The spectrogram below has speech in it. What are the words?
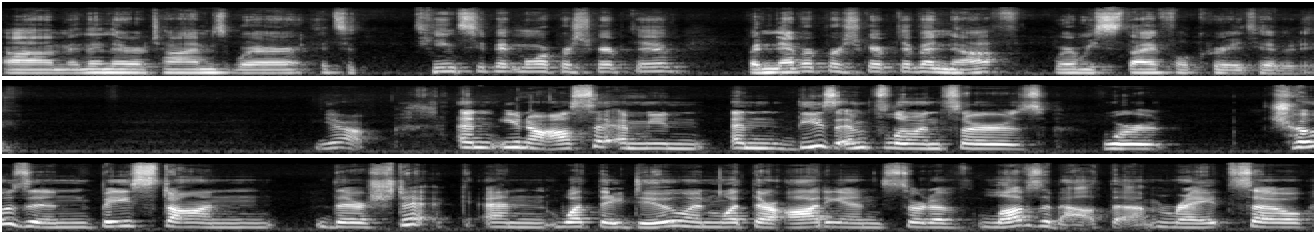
Um, and then there are times where it's a teensy bit more prescriptive, but never prescriptive enough where we stifle creativity. Yeah. And, you know, I'll say, I mean, and these influencers were chosen based on their shtick and what they do and what their audience sort of loves about them, right? So,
